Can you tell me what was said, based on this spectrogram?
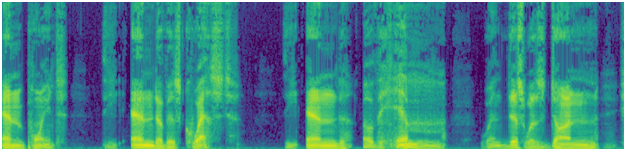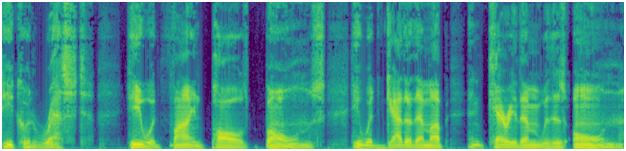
end point, the end of his quest, the end of him. When this was done, he could rest. He would find Paul's bones. He would gather them up and carry them with his own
